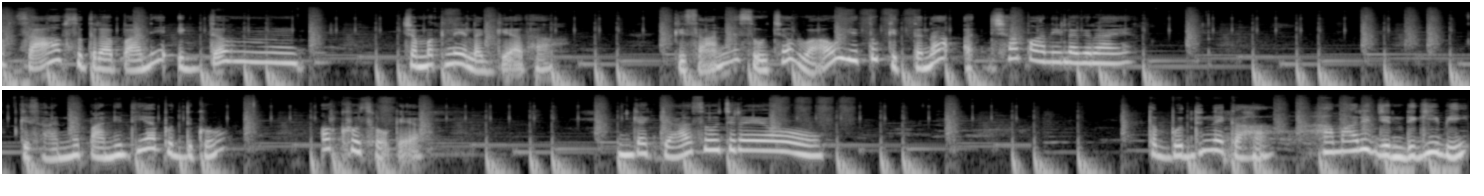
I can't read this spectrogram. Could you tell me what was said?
और साफ़ सुथरा पानी एकदम चमकने लग गया था। किसान ने सोचा वाह ये तो कितना अच्छा पानी लग रहा है। किसान ने पानी दिया बुद्ध को और खुश हो गया। इनका क्या सोच रहे हो? तब बुद्ध ने कहा, हमारी ज़िंदगी भी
